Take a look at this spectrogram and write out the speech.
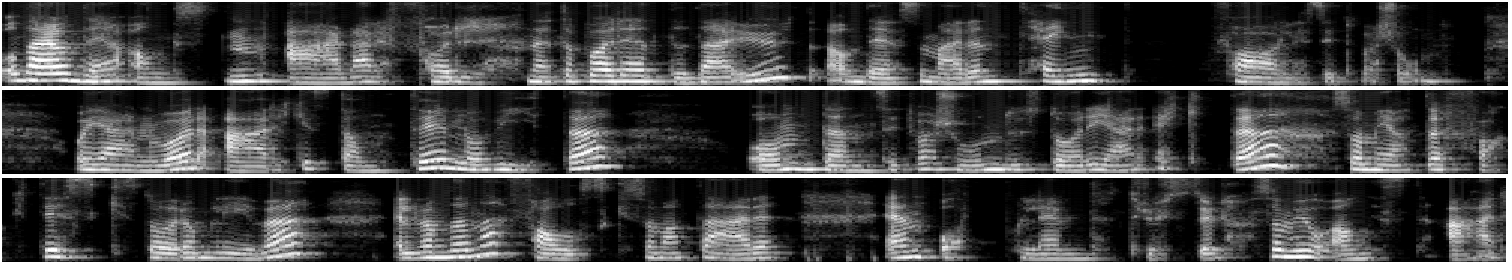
Og det er jo det angsten er der for. Nettopp å redde deg ut av det som er en tenkt farlig situasjon. Og hjernen vår er ikke i stand til å vite om den situasjonen du står i er ekte, som i at det faktisk står om livet, eller om den er falsk, som at det er en opplevd trussel, som jo angst er.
